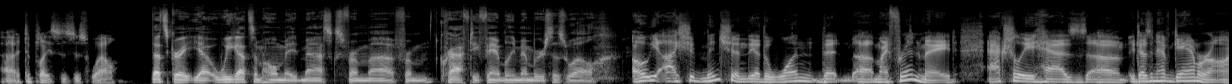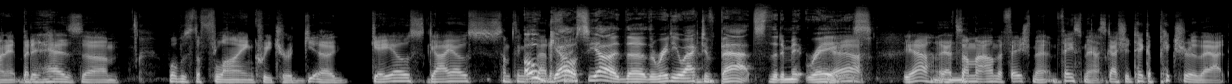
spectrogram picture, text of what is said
uh, to places as well. That's great. Yeah, we got some homemade masks from uh, from crafty family members as well. Oh yeah, I should mention yeah, the one that uh, my friend made actually has um, it doesn't have Gamera on it, but it has um, what was the flying creature? Uh, Gyaos, Gyaos, something. Oh, Gyaos, yeah, the the radioactive bats that emit rays. Yeah, yeah, mm-hmm. that's on, on the face, ma- face mask. I should take a picture of that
